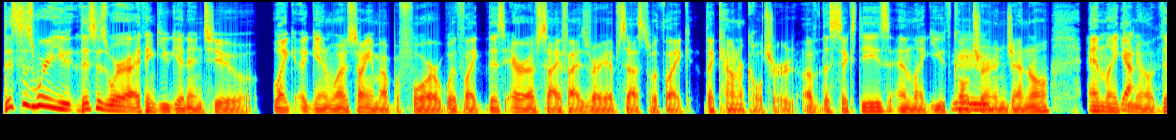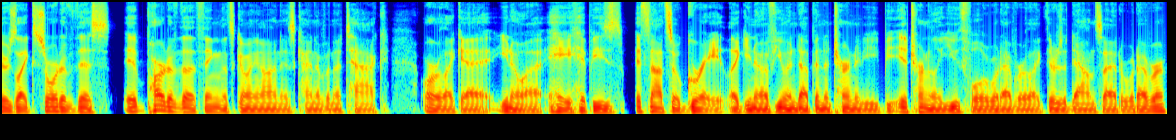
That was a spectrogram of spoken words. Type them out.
This is where you this is where I think you get into like again what I was talking about before with like this era of sci-fi is very obsessed with like the counterculture of the 60s and like youth culture Mm. in general. And like Yeah. you know there's like sort of this it, part of the thing that's going on is kind of an attack or like a you know a hey hippies it's not so great. Like you know if you end up in eternity be eternally youthful or whatever like there's a downside or whatever.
